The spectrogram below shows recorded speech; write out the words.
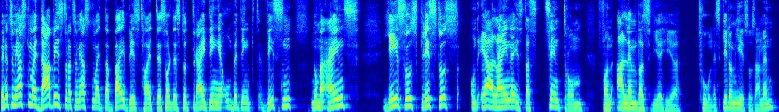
Wenn du zum ersten Mal da bist oder zum ersten Mal dabei bist heute, solltest du drei Dinge unbedingt wissen. Nummer eins, Jesus Christus und er alleine ist das Zentrum von allem, was wir hier tun. Es geht um Jesus. Amen.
